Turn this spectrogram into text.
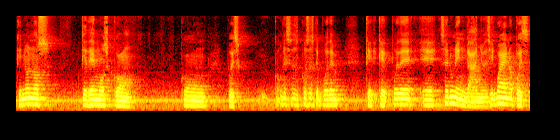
que no nos quedemos con, con, pues, con esas cosas que pueden que, puede eh, ser un engaño, decir, bueno, pues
